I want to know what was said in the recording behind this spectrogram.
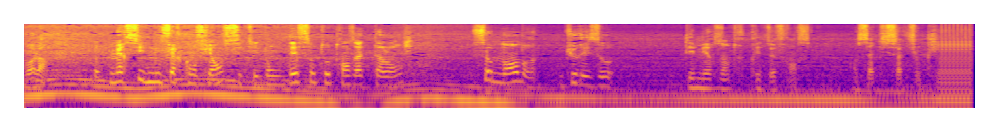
Voilà. Donc merci de nous faire confiance. C'était donc des Autotransact Talonge. Nous sommes membres du réseau des meilleures entreprises de France en satisfaction client.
